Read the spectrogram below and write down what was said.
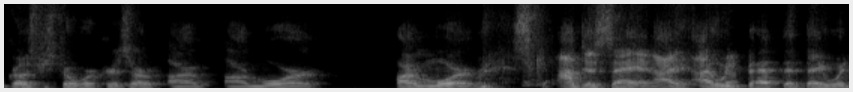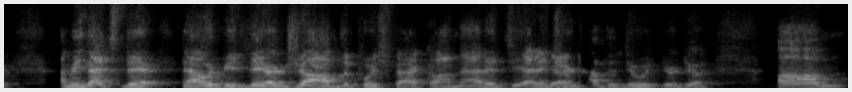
grocery store workers are are are more are more at risk. I'm just saying. I, I would yeah. bet that they would. I mean, that's their that would be their job to push back on that. It's, and it's yeah. your job to do what you're doing. Um,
